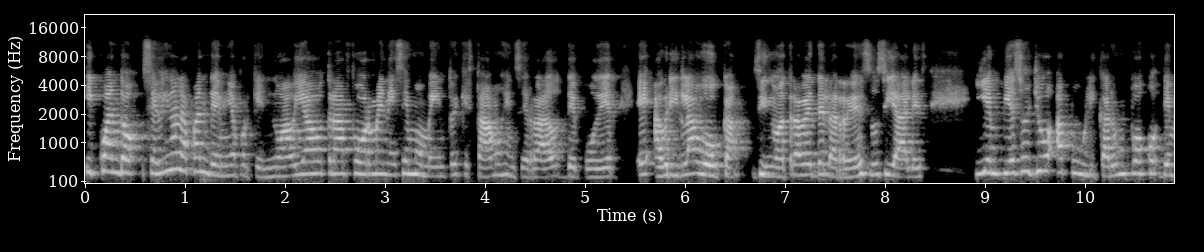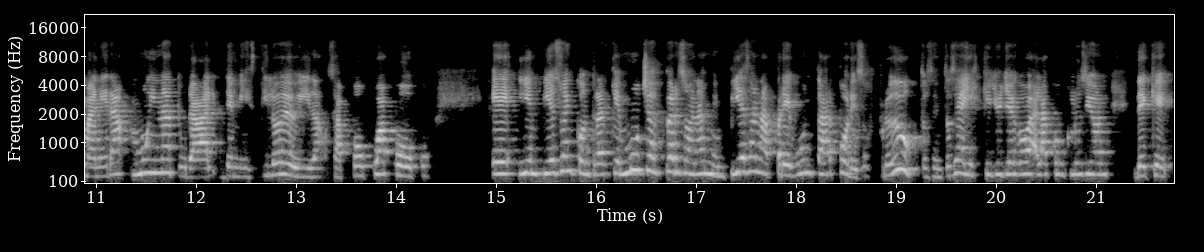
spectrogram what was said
Y cuando se vino la pandemia, porque no había otra forma en ese momento en que estábamos encerrados de poder eh, abrir la boca, sino a través de las redes sociales, y empiezo yo a publicar un poco de manera muy natural de mi estilo de vida, o sea, poco a poco, eh, y empiezo a encontrar que muchas personas me empiezan a preguntar por esos productos. Entonces ahí es que yo llego a la conclusión de que,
